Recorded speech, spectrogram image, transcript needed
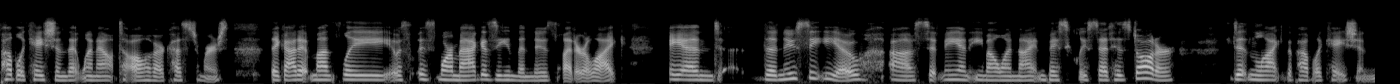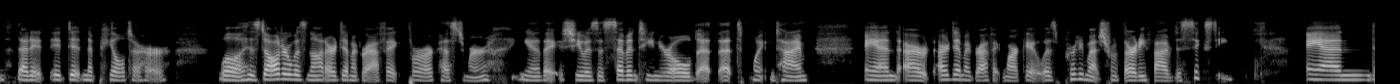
publication that went out to all of our customers. They got it monthly. It was it's more magazine than newsletter like. And the new CEO uh, sent me an email one night and basically said his daughter didn't like the publication, that it, it didn't appeal to her. Well, his daughter was not our demographic for our customer. You know, they, she was a 17 year old at that point in time, and our our demographic market was pretty much from 35 to 60. And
